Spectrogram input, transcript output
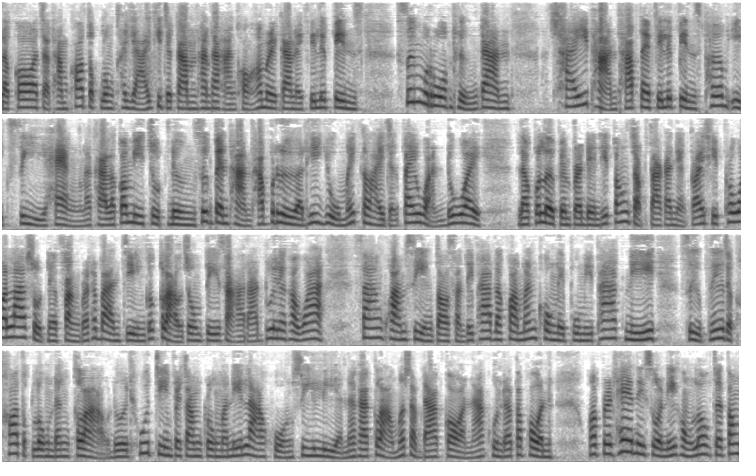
แล้วก็จะทำข้อตกลงขยายกิจกรรมทางทหารของอเมริกาในฟิลิปปินส์ซึ่งรวมถึงการใช้ฐานทัพในฟิลิปปินส์เพิ่มอีก 4 แห่งนะคะ แล้วก็มีจุดหนึ่งซึ่งเป็นฐานทัพเรือที่อยู่ไม่ไกลจากไต้หวันด้วย แล้วก็เลยเป็นประเด็นที่ต้องจับตากันอย่างใกล้ชิด เพราะว่าล่าสุดในฝั่งรัฐบาลจีนก็กล่าวโจมตีสหรัฐด้วยนะคะว่า สร้างความเสี่ยงต่อสันติภาพและความมั่นคงในภูภูมิภาคนี้ สืบเนื่องจากข้อตกลงดังกล่าว โดยทูตจีนประจำกรุงมะนิลาหวงซีเหลียนนะคะ กล่าวเมื่อสัปดาห์ก่อนนะคุณรัตพล ว่าประเทศในส่วนนี้ของโลกจะต้อง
